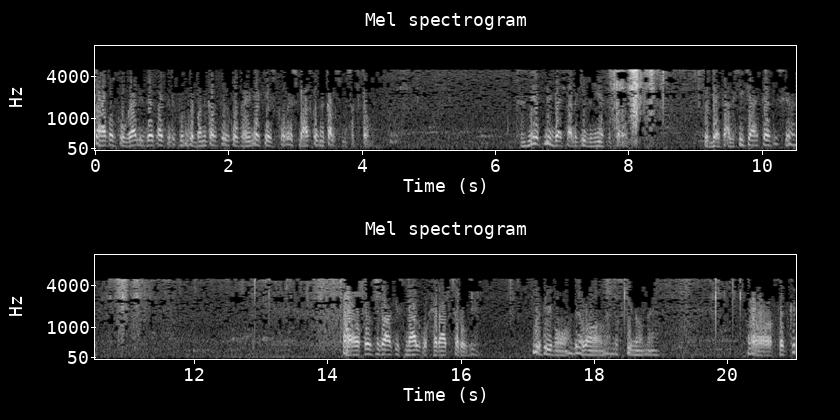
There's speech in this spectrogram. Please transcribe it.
تو آپ اس کو گالی دے کر ٹیلی فون کو بند کرتے اس کو کہیں گے کہ اس کو اس بات کو میں کل سن سکتا ہوں۔ یہ اتنی بیتالکی دنیا سے کرو تو بیتالکی کیا کہتے ہیں اور پھر کہا کہ اس مال کو خیرات کرو گے۔ یتیموں دیواؤں میں مسکینوں میں۔ سب کے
